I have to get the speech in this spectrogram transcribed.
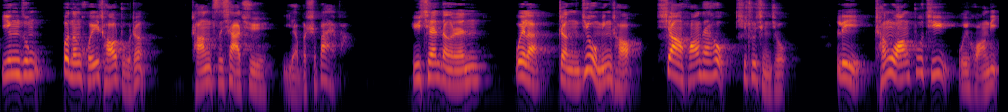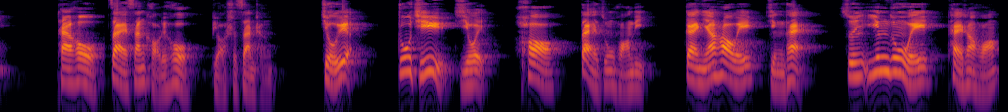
英宗不能回朝主政，长此下去也不是办法。于谦等人为了拯救明朝，向皇太后提出请求，立成王朱祁钰为皇帝。太后再三考虑后，表示赞成。九月，朱祁钰即位，号代宗皇帝，改年号为景泰，尊英宗为太上皇。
